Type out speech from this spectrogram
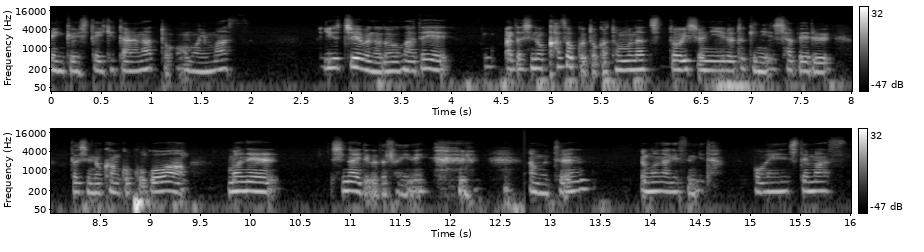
勉強していけたらなと思います。YouTube の動画で私の家族とか友達と一緒にいる時に喋る私の韓国語は真似しないでくださいね。아무튼응원하겠습니다。応援してます。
